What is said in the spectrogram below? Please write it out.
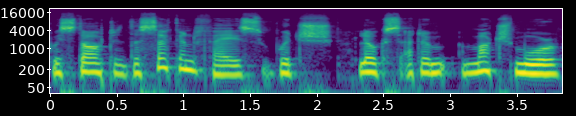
we started the second phase, which looks at a much more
